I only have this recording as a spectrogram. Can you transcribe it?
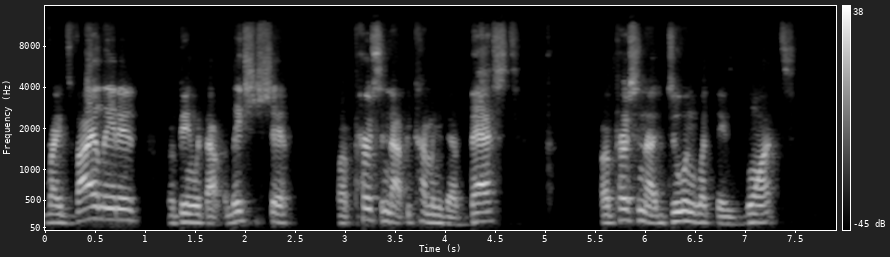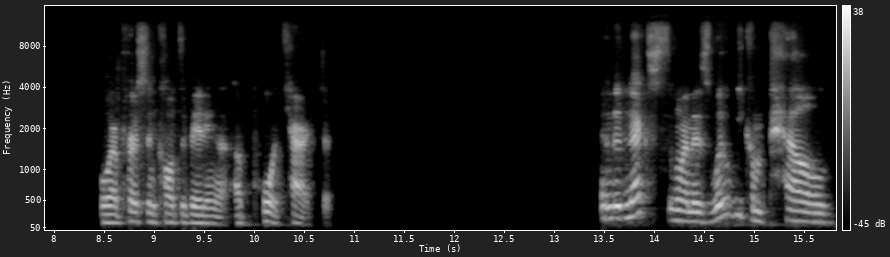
rights violated, or being without relationship, or a person not becoming their best, or a person not doing what they want, or a person cultivating a, a poor character. And the next one is what are we compelled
